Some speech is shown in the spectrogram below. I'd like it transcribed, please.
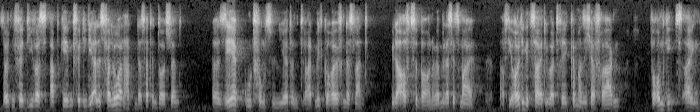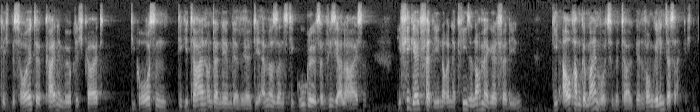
sollten für die was abgeben, für die, die alles verloren hatten. Das hat in Deutschland äh, sehr gut funktioniert und hat mitgeholfen, das Land wieder aufzubauen. Und wenn man das jetzt mal auf die heutige Zeit überträgt, kann man sich ja fragen, warum gibt es eigentlich bis heute keine Möglichkeit, die großen digitalen Unternehmen der Welt, die Amazons, die Googles und wie sie alle heißen, die viel Geld verdienen, auch in der Krise noch mehr Geld verdienen, die auch am Gemeinwohl zu beteiligt werden. Warum gelingt das eigentlich nicht?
